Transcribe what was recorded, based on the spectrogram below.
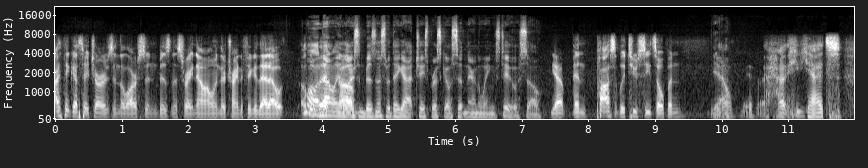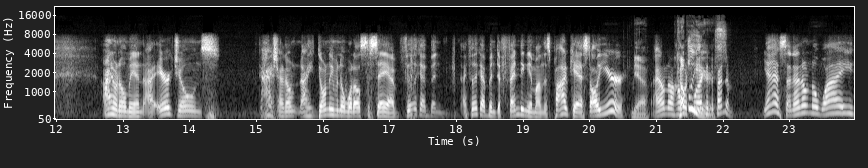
I think SHR is in the Larson business right now, and they're trying to figure that out a well little bit. not only Um, larson business but they got chase briscoe sitting there in the wings too so Yep, and possibly two seats open. You Yeah. know, if, uh, he, yeah, it's. I don't know, man. I, Eric Jones. Gosh, I don't. I don't even know what else to say. I feel like I've been. I feel like I've been defending him on this podcast all year. yeah I don't know how Couple much more I can defend him. Yes, and I don't know why.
